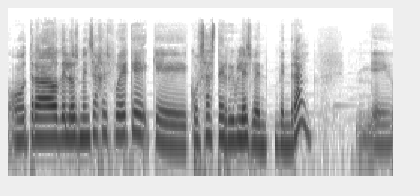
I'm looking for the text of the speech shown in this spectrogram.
otro de los mensajes fue que, que cosas terribles ven- vendrán. Eh,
